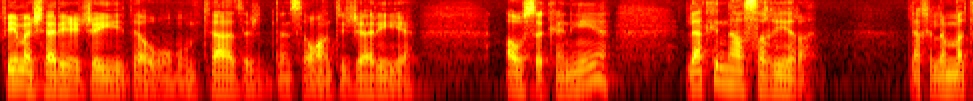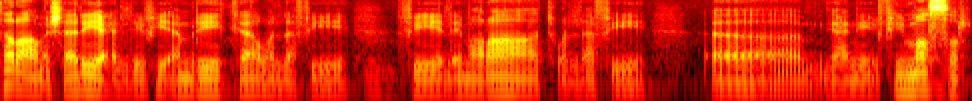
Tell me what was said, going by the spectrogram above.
في مشاريع جيدة وممتازة جدا سواء تجارية أو سكنية لكنها صغيرة. لكن لما ترى مشاريع اللي في أمريكا ولا في في الإمارات ولا في آه يعني في مصر،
